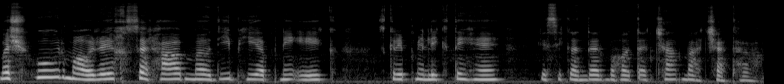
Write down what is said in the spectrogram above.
मशहूर मौरख सरहाब मोदी भी अपने एक स्क्रिप्ट में लिखते हैं कि सिकंदर बहुत अच्छा बादशाह था।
